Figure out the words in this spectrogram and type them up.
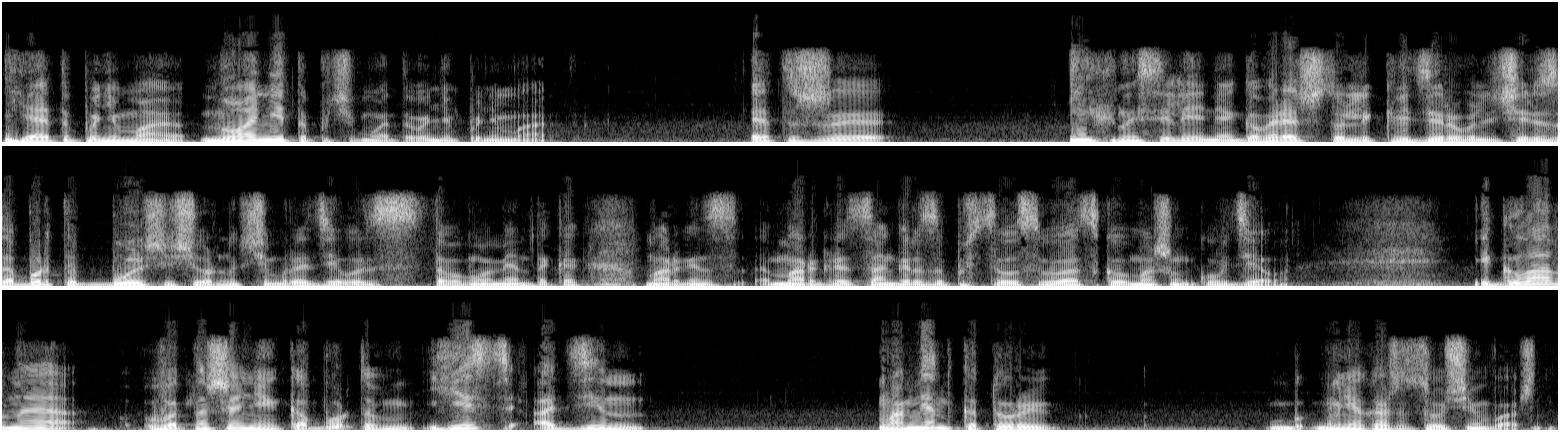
Я это понимаю. Но они-то почему этого не понимают? Это же их население. Говорят, что ликвидировали через аборты больше черных, чем родилось с того момента, как Маргарет, Маргарет Сангер запустила свою адскую машинку в дело. И главное, в отношении к абортам есть один момент, который мне кажется очень важным.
